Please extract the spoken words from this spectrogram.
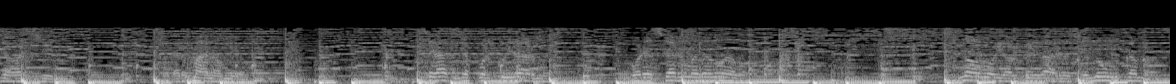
Gracias, Bersuit, hermano mío. Gracias por cuidarme, por hacerme de nuevo. No voy a olvidar eso nunca más.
